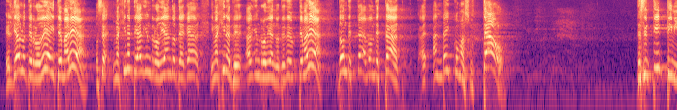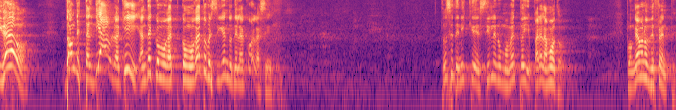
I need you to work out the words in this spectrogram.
El diablo te rodea y te marea. O sea, imagínate a alguien rodeándote acá, imagínate a alguien rodeándote, te, marea. ¿Dónde está? ¿Dónde está? Andáis como asustado. Te sentí intimidado. ¿Dónde está el diablo aquí? Andáis como, como gato persiguiéndote la cola así. Entonces tenéis que decirle en un momento, oye, para la moto, pongámonos de frente.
